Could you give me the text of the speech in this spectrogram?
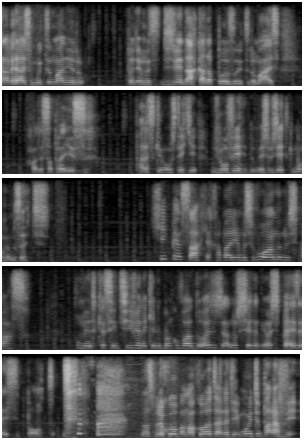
É, na verdade, muito maneiro. Podemos desvendar cada puzzle e tudo mais. Olha só pra isso. Parece que vamos ter que nos mover do mesmo jeito que movemos antes. E pensar que acabaríamos voando no espaço. O medo que eu senti vendo aquele banco voador já não chega nem aos pés a esse ponto. não se preocupa, Makoto, ainda tem muito para ver.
